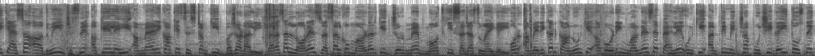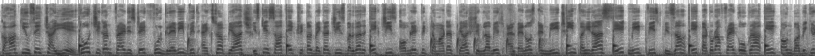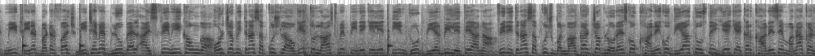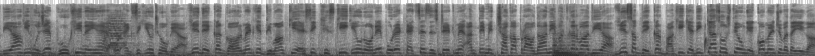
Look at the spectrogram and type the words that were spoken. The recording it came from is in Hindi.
एक ऐसा आदमी जिसने अकेले ही अमेरिका के सिस्टम की बजा डाली। दरअसल, लॉरेंस रसल को मर्डर के जुर्म में मौत की सजा सुनाई गई और अमेरिकन कानून के अकॉर्डिंग मरने से पहले उनकी अंतिम इच्छा पूछी गई तो उसने कहा कि उसे चाहिए दो chicken fried steak full gravy with extra प्याज, इसके साथ एक ट्रिपल बेकन चीज़ बर्गर, एक चीज़ ऑमलेट विद टमाटर, प्याज, शिमला मिर्च एल्पेनोस एंड मीट, तीन फहीरास, एक मीट फ़िश पिज्जा, एक कटोरा फ्राइड ओकरा, एक pound barbecued meat, peanut butter fudge, मीठे में ब्लू बेल आइसक्रीम ही खाऊँगा। और जब इतना सब कुछ लाओगे तो लास्ट में के लिए तीन रूट बियर भी लेते आना। फिर इतना सब कुछ बनवा कर जब लॉरेंस को खाने को दिया तो उसने ये कहकर खाने से मना कर दिया कि मुझे भूख ही नहीं है और एग्जीक्यूट हो गया। ये देखकर गवर्नमेंट के दिमाग की ऐसी खिसकी कि उन्होंने पूरे टेक्सास स्टेट में अंतिम इच्छा का प्रावधान ही बंद करवा दिया। ये सब देखकर बाकी कैदी क्या सोचते होंगे? कॉमेंट में बताइएगा।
